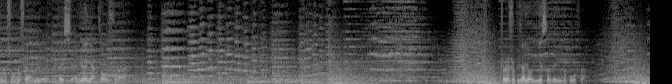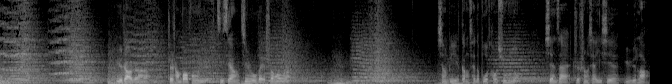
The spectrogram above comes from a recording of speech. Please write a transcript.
英雄的旋律被弦乐演奏出来，这也是比较有意思的一个部分，预兆着这场暴风雨即将进入尾声了吗。相比刚才的波涛汹涌，现在只剩下一些余浪。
